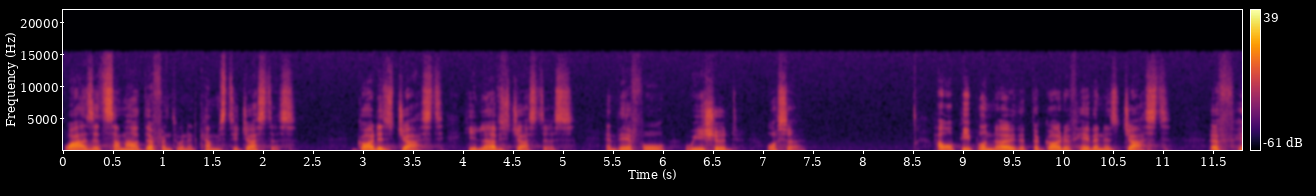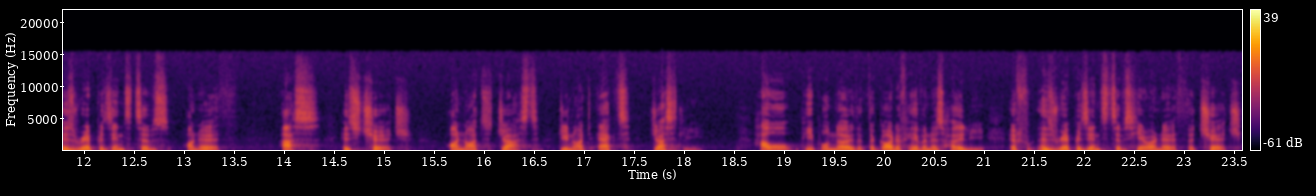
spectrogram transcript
Why is it somehow different when it comes to justice? God is just, He loves justice, and therefore we should also. How will people know that the God of heaven is just if His representatives on earth, us, His church, are not just, do not act justly? How will people know that the God of heaven is holy if His representatives here on earth, the church,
